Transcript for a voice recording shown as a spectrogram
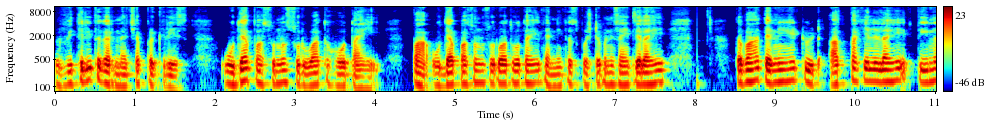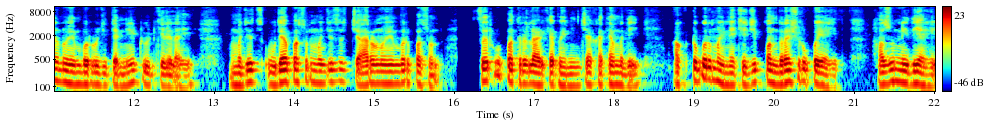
वितरित करण्याच्या प्रक्रियेस उद्यापासून सुरुवात होत आहे. पहा उद्यापासून सुरुवात होत आहे त्यांनी तर स्पष्टपणे सांगितलेलं आहे. तर पहा त्यांनी हे ट्विट आत्ता केलेलं आहे तीन नोव्हेंबर रोजी त्यांनी हे ट्विट केलेलं आहे. म्हणजेच उद्यापासून म्हणजेच चार नोव्हेंबरपासून सर्व पात्र लाडक्या बहिणींच्या खात्यामध्ये ऑक्टोबर महिन्याचे जे पंधराशे रुपये आहेत हा जो निधी आहे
